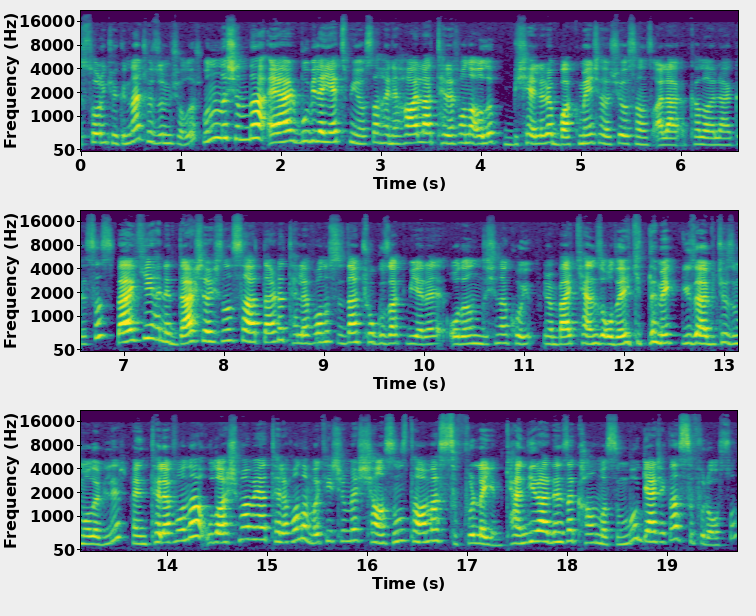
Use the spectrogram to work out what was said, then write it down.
sorun kökünden çözülmüş olur. Bunun dışında eğer bu bile yetmiyorsa hani hala telefonu alıp bir şeylere bakmaya çalışıyorsanız alakalı alakasız. Belki hani ders çalıştığınız saatlerde telefonu sizden çok uzak bir yere odanın dışına koyup yani belki kendinizi odaya kitlemek güzel bir çözüm olabilir. Hani telefona ulaşma veya telefona vakit geçirme şansınızı tamamen sıfırlayın. Kendi iradenize kalmasın bu. Gerçekten sıfır olsun.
